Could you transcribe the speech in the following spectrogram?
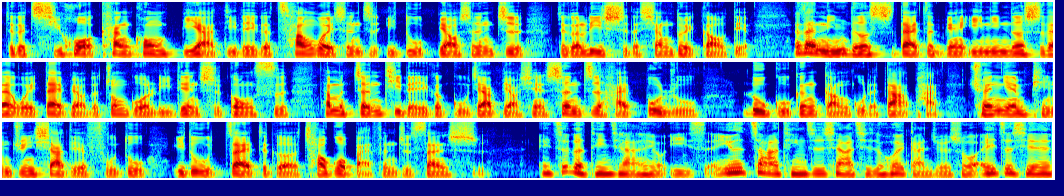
这个期货看空比亚迪的一个仓位，甚至一度飙升至这个历史的相对高点。那在宁德时代这边，以宁德时代为代表的中国锂电池公司，他们整体的一个股价表现，甚至还不如陆股跟港股的大盘，全年平均下跌幅度一度在这个超过百分之三十。哎，这个听起来很有意思，因为乍听之下，其实会感觉说，哎，这些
